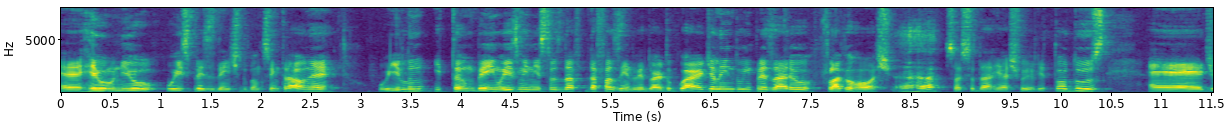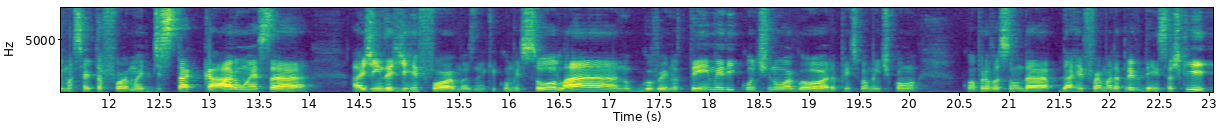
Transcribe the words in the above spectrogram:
é, reuniu o ex-presidente do Banco Central, né, o Ilan, e também o ex-ministro da, da Fazenda, o Eduardo Guardi, além do empresário Flávio Rocha, uhum. sócio da Riachuelo. E todos, é, de uma certa forma, destacaram essa agenda de reformas, né, que começou lá no governo Temer e continua agora, principalmente com, com a aprovação da, da reforma da Previdência. Acho que,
